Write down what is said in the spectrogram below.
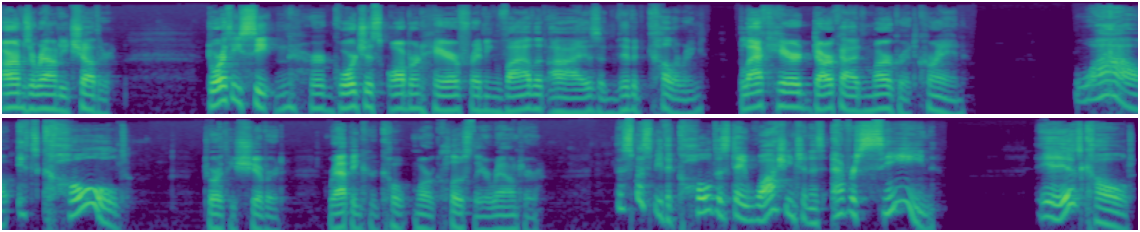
arms around each other. Dorothy Seaton, her gorgeous auburn hair framing violet eyes and vivid coloring, black haired, dark eyed Margaret Crane. Wow, it's cold. Dorothy shivered, wrapping her coat more closely around her. This must be the coldest day Washington has ever seen. It is cold,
